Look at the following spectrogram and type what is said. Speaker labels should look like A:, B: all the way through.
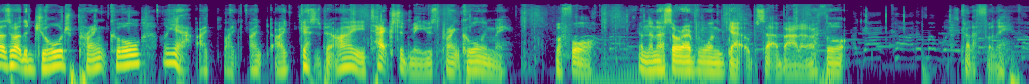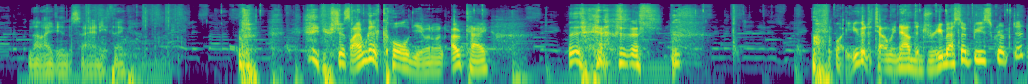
A: Tell us about the George prank call. Oh yeah, I like I, I guess it's been. I, he texted me. He was prank calling me before, and then I saw everyone get upset about it. I thought it's kind of funny, and then I didn't say anything. he was just like, "I'm gonna call you," and I went, "Okay." what, you gonna tell me now the dream SMP is scripted?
